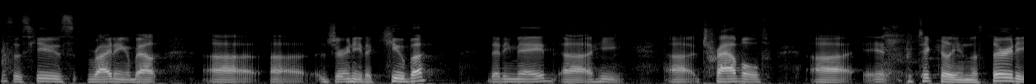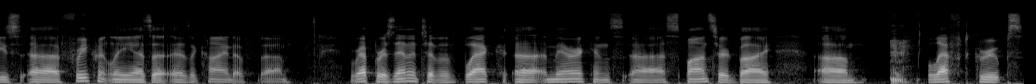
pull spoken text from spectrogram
this is Hughes writing about uh, a journey to Cuba that he made. he traveled uh, it, particularly in the 30s, uh, frequently as a, as a kind of um, representative of black uh, Americans uh, sponsored by um, left groups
